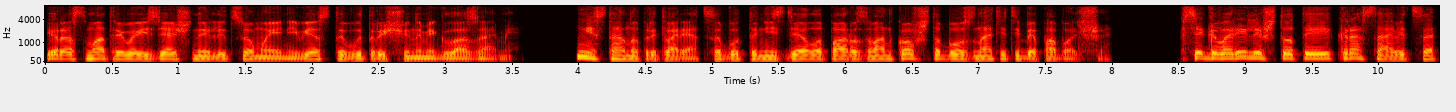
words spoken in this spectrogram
и рассматривая изящное лицо моей невесты вытращенными глазами. «Не стану притворяться, будто не сделала пару звонков, чтобы узнать о тебе побольше. Все говорили, что ты красавица,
